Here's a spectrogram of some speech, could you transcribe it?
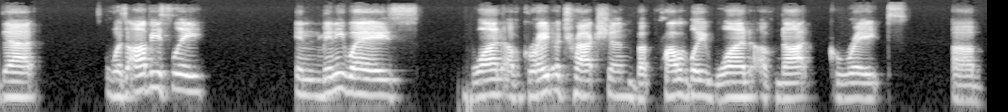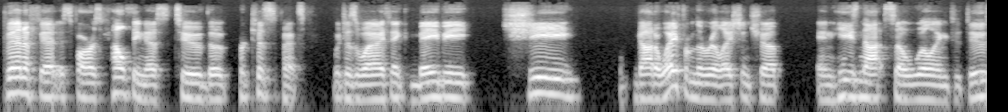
that was obviously, in many ways, one of great attraction, but probably one of not great uh, benefit as far as healthiness to the participants, which is why I think maybe she got away from the relationship and he's not so willing to do.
